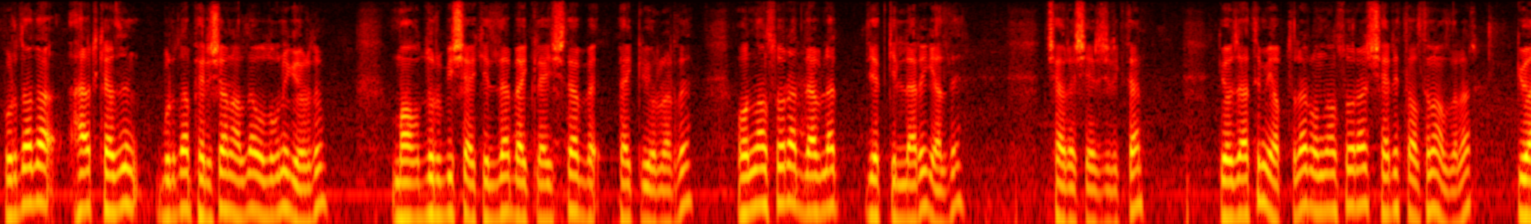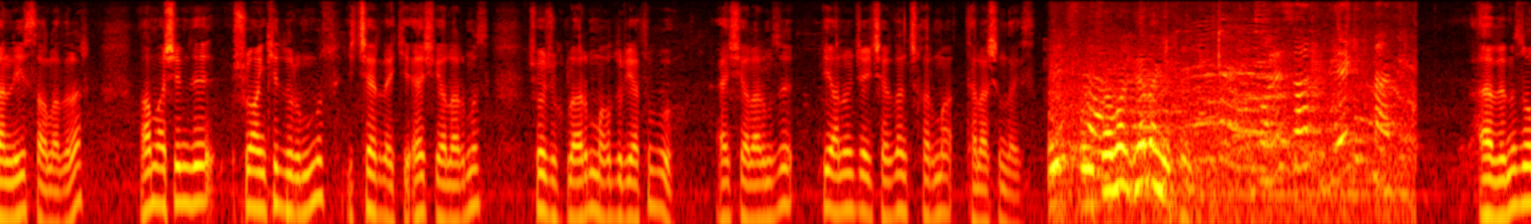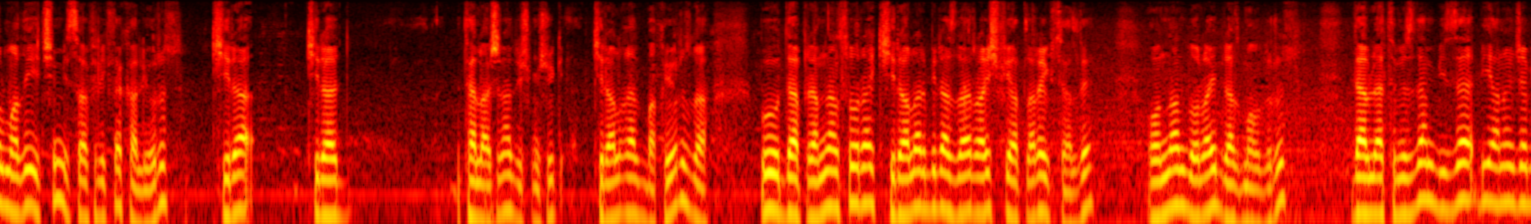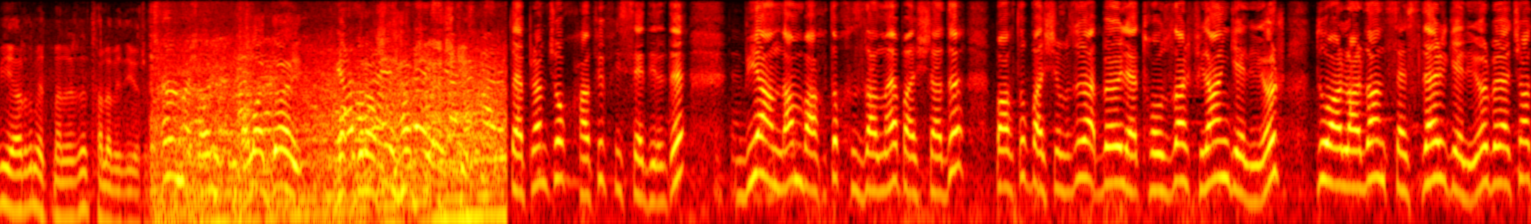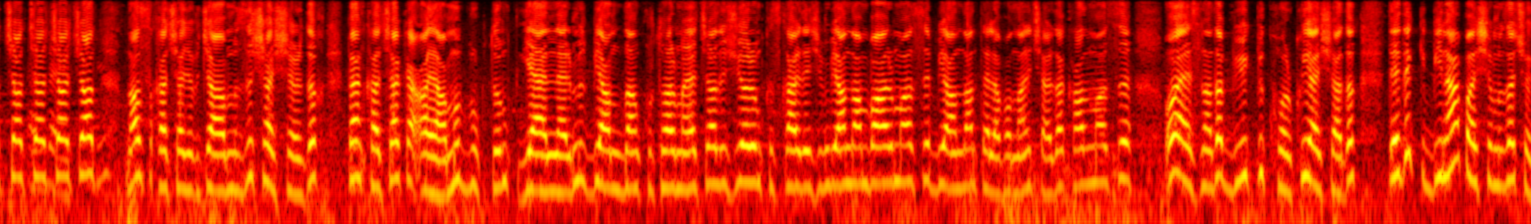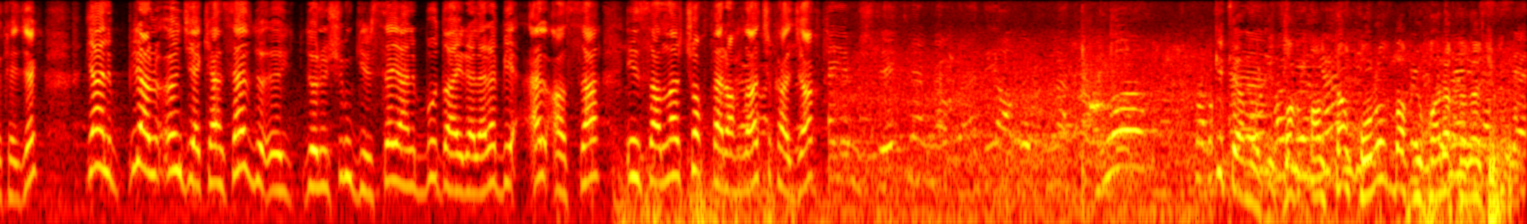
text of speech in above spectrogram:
Burada da herkesin burada perişan halde olduğunu gördüm. Mağdur bir şekilde bekleyişte be- bekliyorlardı. Ondan sonra devlet yetkilileri geldi. Çevre Şehircilikten gözetim yaptılar. Ondan sonra şerit altına aldılar. Güvenliği sağladılar. Ama şimdi şu anki durumumuz içerideki eşyalarımız, çocukların mağduriyeti bu. Eşyalarımızı bir an önce içeriden çıkarma telaşındayız. Polisler var nereden getiriyor? Polis var, niye gitmedi? Evimiz olmadığı için misafirlikte kalıyoruz. Kira kira telaşına düşmüşük. Kiralık ev bakıyoruz da bu depremden sonra kiralar biraz daha rayiç fiyatlara yükseldi. Ondan dolayı biraz mağduruz. Devletimizden bize bir an önce bir yardım etmelerini talep ediyoruz. Allah değil. Bak burası her şey eski. Deprem çok hafif hissedildi. Bir yandan baktık hızlanmaya başladı. Baktık başımıza böyle tozlar falan geliyor. Duvarlardan sesler geliyor. Böyle çat çat çat çat çat. Nasıl kaçacağımızı şaşırdık. Ben kaçarken ayağımı burktum. Yeğenlerimiz bir yandan kurtarmaya çalışıyorum. Kız kardeşim bir yandan bağırması, bir yandan telefonların içeride kalması. O esnada büyük bir korku yaşadık. Dedik ki bina başımıza çökecek. Yani bir an önce kentsel dö- dönüşüm girse yani bu dairelere bir el alsa insanlar çok ferahlığa çıkacak. Git Bak alttan kolum bak yukarı kadar çıkıyor.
